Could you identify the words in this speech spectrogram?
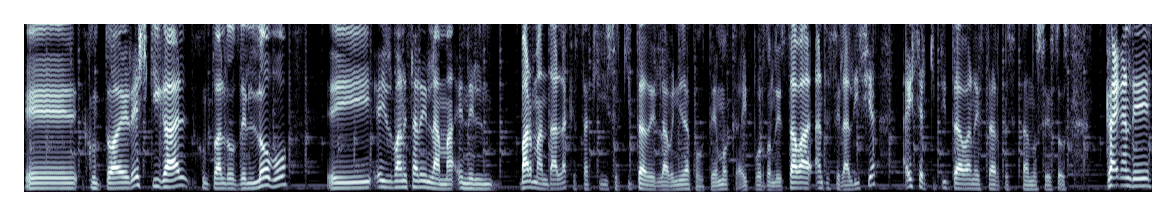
eh, junto a Eresh Kigal, junto a los del Lobo y ellos van a estar en, la, en el Bar Mandala, que está aquí cerquita de la avenida Cuauhtémoc, ahí por donde estaba antes el Alicia. Ahí cerquitita van a estar presentándose estos. Cáiganle,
